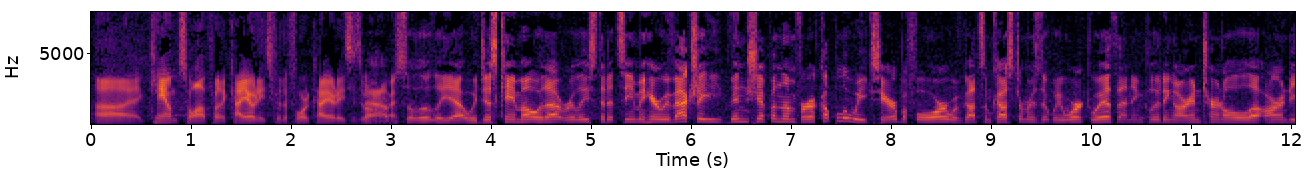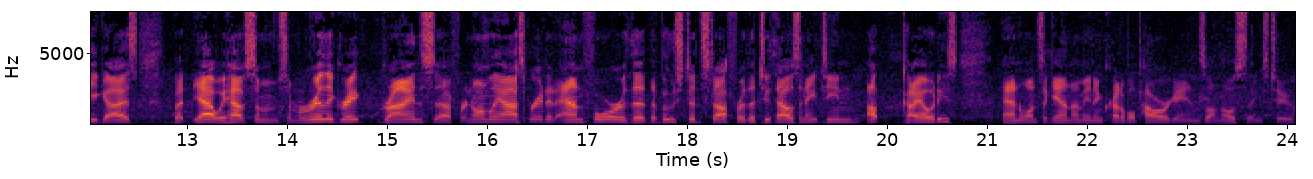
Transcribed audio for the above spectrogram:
Uh, cam swap for the Coyotes for the Ford Coyotes as well. right? Absolutely, yeah. We just came out with that, released it at SEMA here. We've actually been shipping them for a couple of weeks here before. We've got some customers that we worked with, and including our internal uh, R and D guys. But yeah, we have some some really great grinds uh, for normally aspirated and for the the boosted stuff for the 2018 up Coyotes. And once again, I mean, incredible power gains on those things too.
